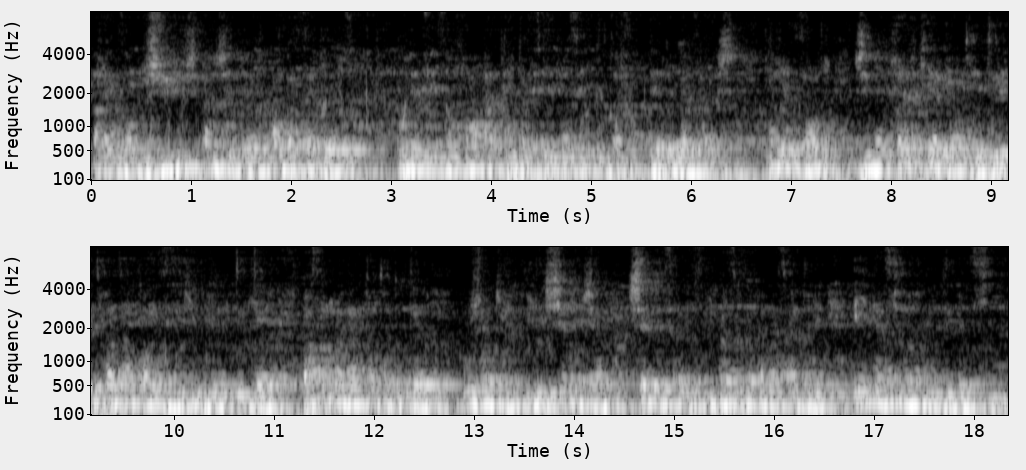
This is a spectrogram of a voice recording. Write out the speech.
par exemple juge, ingénieur, ambassadeur, pour aider les enfants à dépasser les pensées limitantes dès le bas âge. Pour exemple, j'ai mon frère qui avait entre 2 et 3 ans quand il disait qu'il voulait être docteur, parce qu'on avait un docteur. Aujourd'hui, il est chirurgien, chef de service, il passe aux informations à la télé et il est inscrit de médecine.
